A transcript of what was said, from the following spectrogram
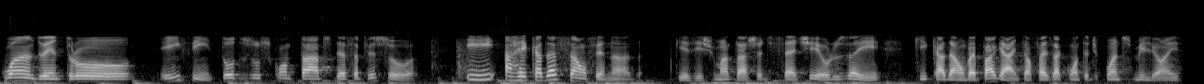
quando entrou, enfim, todos os contatos dessa pessoa. E arrecadação, Fernanda, que existe uma taxa de 7 euros aí que cada um vai pagar. Então faz a conta de quantos milhões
